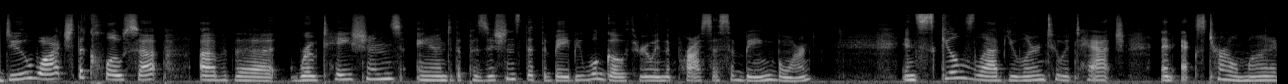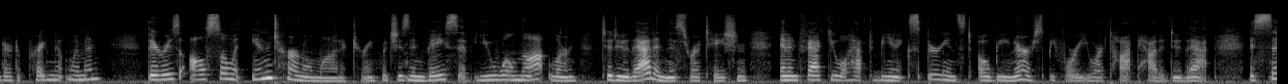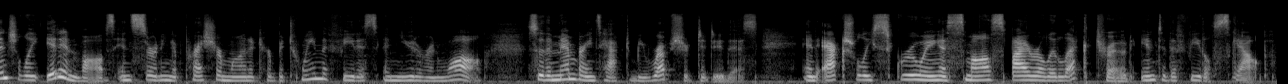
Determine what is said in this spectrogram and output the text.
Do watch the close-up of the rotations and the positions that the baby will go through in the process of being born. In Skills Lab, you learn to attach an external monitor to pregnant women. There is also an internal monitoring, which is invasive. You will not learn to do that in this rotation, and in fact, you will have to be an experienced OB nurse before you are taught how to do that. Essentially, it involves inserting a pressure monitor between the fetus and uterine wall, so the membranes have to be ruptured to do this, and actually screwing a small spiral electrode into the fetal scalp.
